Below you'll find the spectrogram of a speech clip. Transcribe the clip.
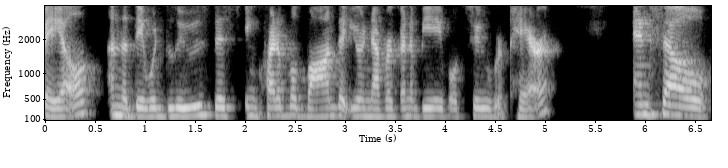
fail and that they would lose this incredible bond that you're never going to be able to repair. And so,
